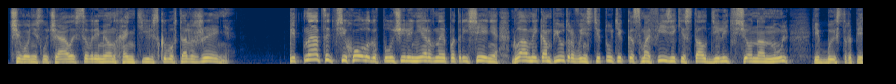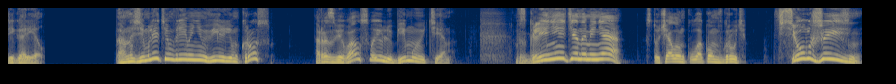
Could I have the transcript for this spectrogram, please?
чего не случалось со времен хантильского вторжения. Пятнадцать психологов получили нервное потрясение. Главный компьютер в Институте космофизики стал делить все на нуль и быстро перегорел. А на Земле тем временем Вильям Кросс развивал свою любимую тему. «Взгляните на меня!» Стучал он кулаком в грудь. «Всю жизнь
